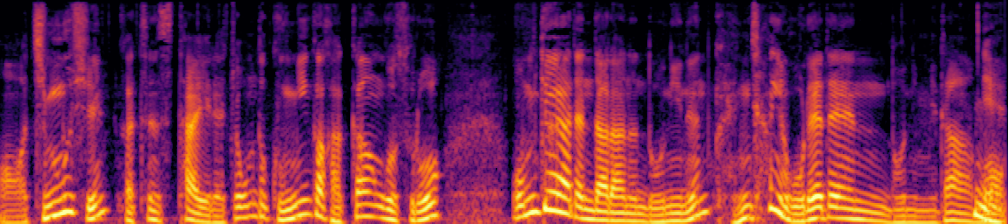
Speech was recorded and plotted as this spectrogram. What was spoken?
어, 집무실 같은 스타일의 조금 더 국민과 가까운 곳으로 옮겨야 된다라는 논의는 굉장히 오래된 논의입니다. 뭐, 네.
